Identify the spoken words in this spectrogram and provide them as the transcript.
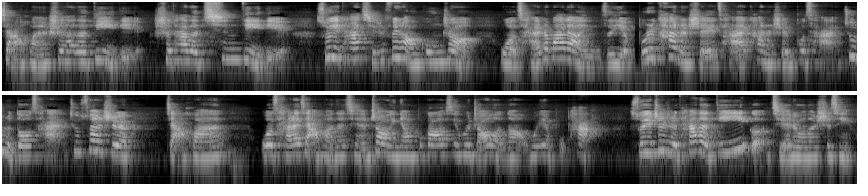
贾环是他的弟弟，是他的亲弟弟，所以他其实非常公正。我裁这八两银子，也不是看着谁裁，看着谁不裁，就是都裁。就算是贾环，我裁了贾环的钱，赵姨娘不高兴会找我闹，我也不怕。所以这是他的第一个节流的事情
